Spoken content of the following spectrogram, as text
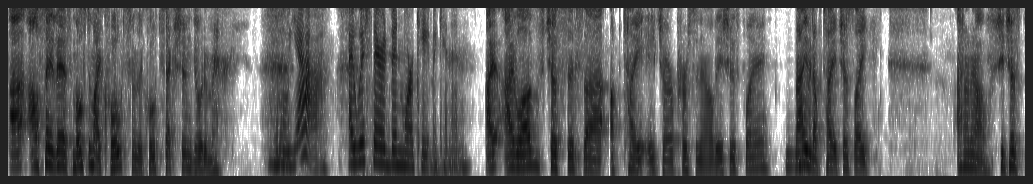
Uh, i'll say this most of my quotes from the quote section go to mary Well, yeah. I wish there had been more Kate McKinnon. I, I love just this uh, uptight HR personality she was playing. Not even uptight, just like I don't know. She just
